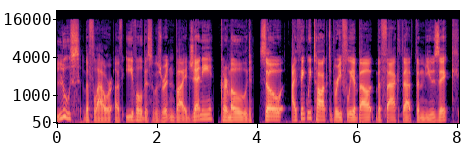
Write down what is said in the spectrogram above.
Luz, the Flower of Evil. This was written by Jennie Kermode. So I think we talked briefly about the fact that the music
